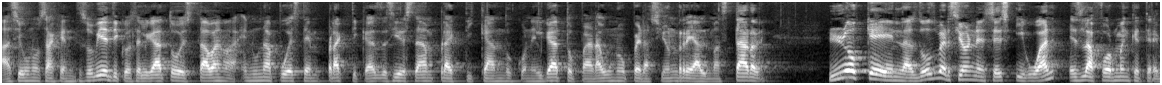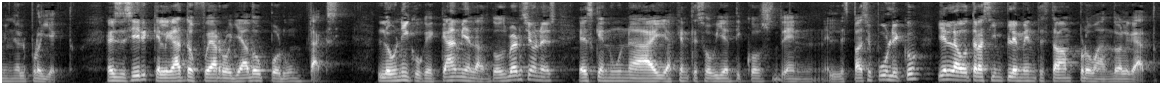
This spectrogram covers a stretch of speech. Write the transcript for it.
hacia unos agentes soviéticos, el gato estaba en una puesta en práctica, es decir, estaban practicando con el gato para una operación real más tarde. Lo que en las dos versiones es igual es la forma en que terminó el proyecto. Es decir, que el gato fue arrollado por un taxi. Lo único que cambia en las dos versiones es que en una hay agentes soviéticos en el espacio público y en la otra simplemente estaban probando al gato.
